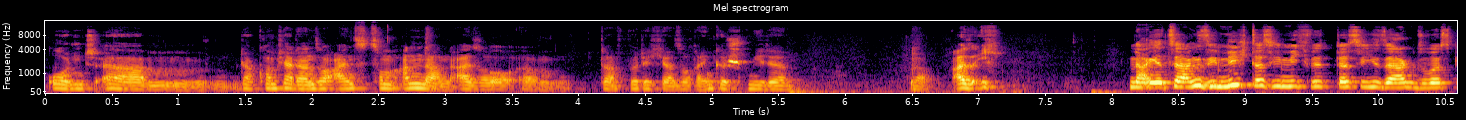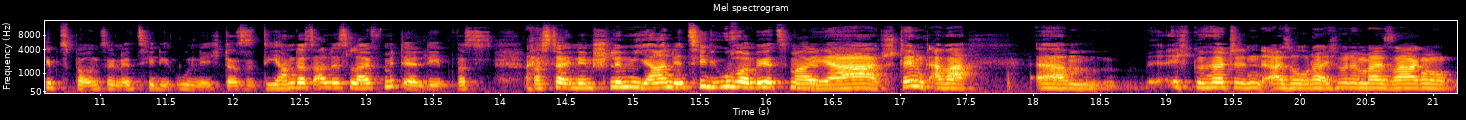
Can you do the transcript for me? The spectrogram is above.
Und ähm, da kommt ja dann so eins zum anderen. Also ähm, da würde ich ja so Ränkeschmiede. Ja, also ich Na, jetzt sagen Sie nicht, dass Sie nicht, dass Sie sagen, sowas gibt's bei uns in der CDU nicht. Das, die haben das alles live miterlebt. Was, was da in den schlimmen Jahren der CDU war, wir jetzt mal. Ja, stimmt, aber ähm, ich gehörte, also oder ich würde mal sagen,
